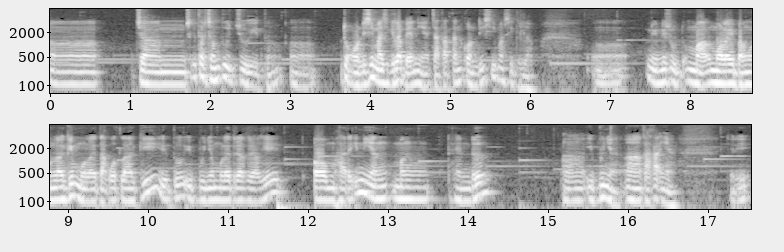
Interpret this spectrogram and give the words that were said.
uh, jam sekitar jam 7 itu uh, kondisi masih gelap ya nih ya. Catatan kondisi masih gelap. Uh, ini sudah mulai bangun lagi mulai takut lagi itu ibunya mulai teriak lagi. Om hari ini yang menghandle uh, ibunya uh, kakaknya. Jadi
